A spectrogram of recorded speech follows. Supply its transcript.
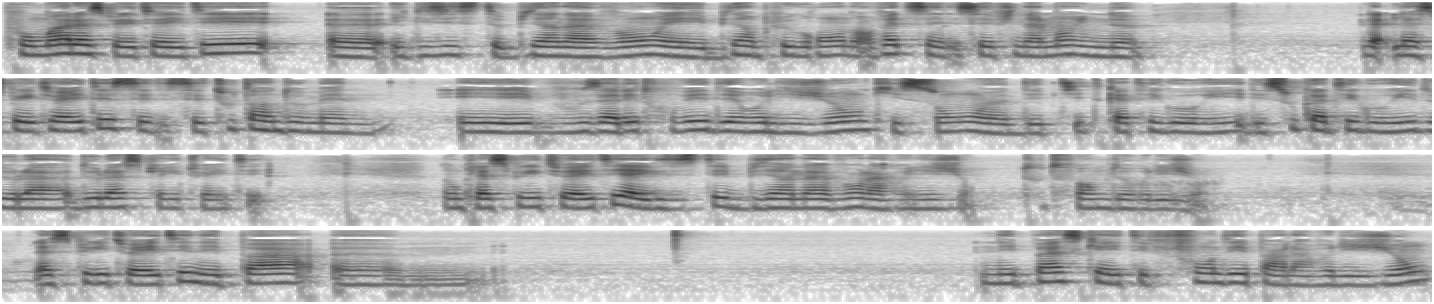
pour moi, la spiritualité euh, existe bien avant et bien plus grande. En fait, c'est finalement une... La, spiritualité, c'est tout un domaine. Et vous allez trouver des religions qui sont euh, des petites catégories, des sous-catégories de la, de la spiritualité. Donc la spiritualité a existé bien avant la religion, toute forme de religion. La spiritualité n'est pas euh, n'est pas ce qui a été fondé par la religion,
